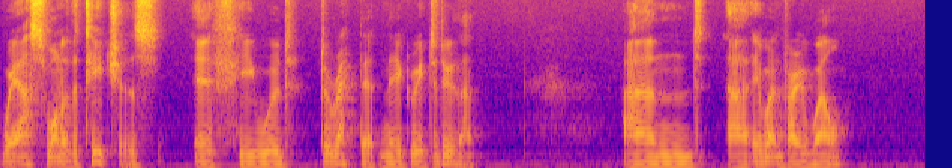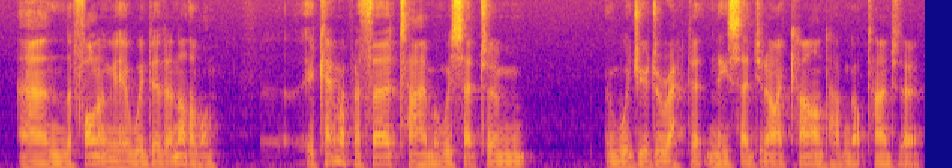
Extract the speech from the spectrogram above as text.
We asked one of the teachers if he would direct it, and he agreed to do that. And uh, it went very well. And the following year, we did another one. It came up a third time, and we said to him, Would you direct it? And he said, You know, I can't, I haven't got time to do it.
